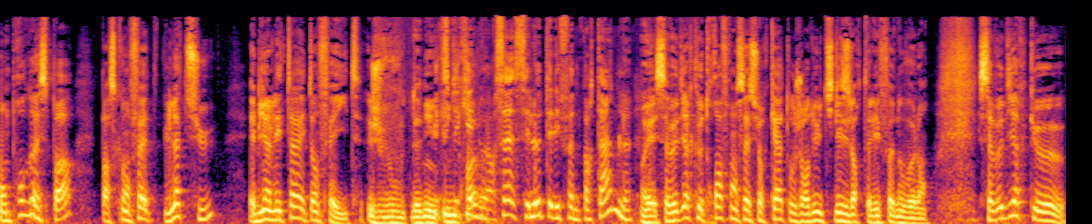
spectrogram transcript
On ne progresse pas parce qu'en fait, là-dessus, eh bien, l'État est en faillite. Je vais vous donner une preuve. Alors ça, c'est le téléphone portable. Oui, ça veut dire que 3 Français sur 4 aujourd'hui utilisent leur téléphone au volant. Ça veut dire que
